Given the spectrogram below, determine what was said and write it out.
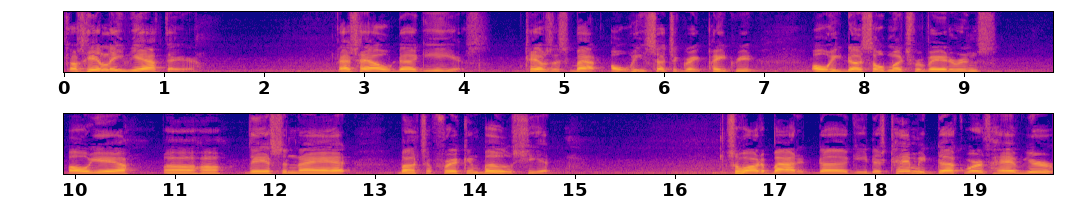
cause he'll leave you out there. That's how old Dougie is. Tells us about oh he's such a great patriot. Oh he does so much for veterans. Oh yeah, uh huh, this and that, bunch of freaking bullshit. So what about it, Dougie? Does Tammy Duckworth have your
